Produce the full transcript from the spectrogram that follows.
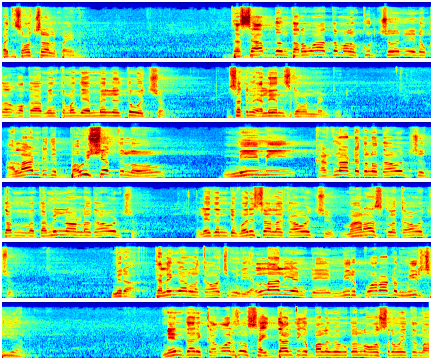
పది సంవత్సరాల పైన. దశాబ్దం తర్వాత మనం కూర్చొని నేను ఒక ఒక ఇంతమంది ఎమ్మెల్యేలతో వచ్చాం సర్టన్ అలయన్స్ గవర్నమెంట్ తోటి. అలాంటిది భవిష్యత్తులో మీ మీ కర్ణాటకలో కావచ్చు తమ్ తమిళనాడులో కావచ్చు లేదంటే ఒరిస్సాలో కావచ్చు మహారాష్ట్రలో కావచ్చు మీరు తెలంగాణలో కావచ్చు మీరు వెళ్ళాలి అంటే మీరు పోరాటం మీరు చేయాలి. నేను దానికి కావాల్సిన సైద్ధాంతిక బలం ఇవ్వగలను అవసరమైతే నా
